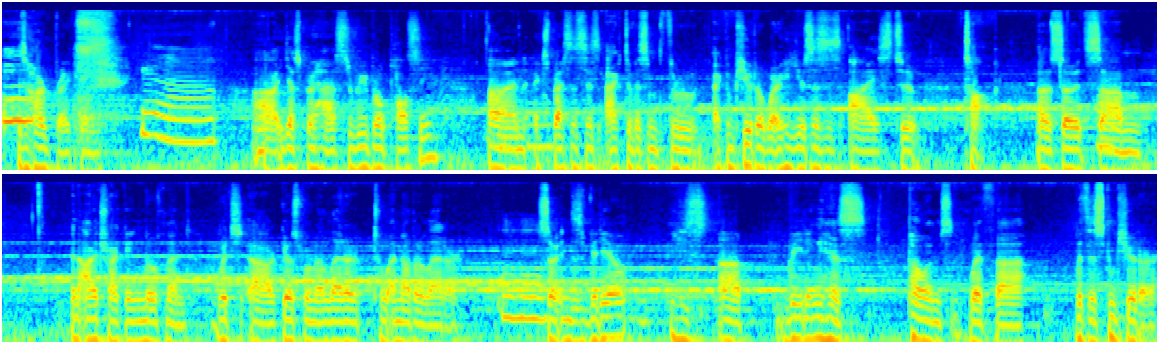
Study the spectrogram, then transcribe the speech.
it's heartbreaking. yeah. Uh, Jesper has cerebral palsy and expresses his activism through a computer where he uses his eyes to talk. Uh, so it's um, an eye tracking movement which uh, goes from a letter to another letter. So in this video, he's uh, reading his poems with uh, with his computer.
